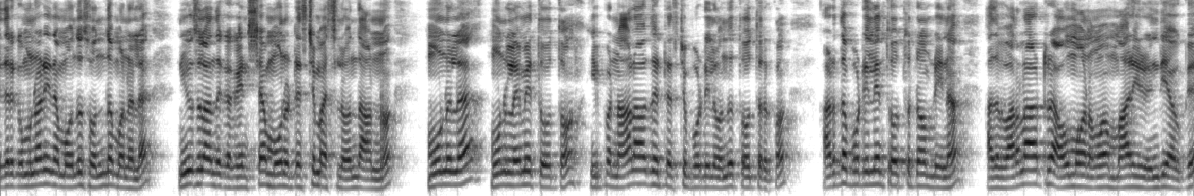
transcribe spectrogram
இதற்கு முன்னாடி நம்ம வந்து சொந்த மண்ணில் நியூசிலாந்துக்கு அகேன்ஸ்டாக மூணு டெஸ்ட் மேட்ச்சில் வந்து ஆடினோம். மூணில் மூணுலேயுமே தோற்றோம் இப்போ நாலாவது டெஸ்ட் போட்டியில் வந்து தோற்றுருக்கோம் அடுத்த போட்டியிலையும் தோத்துட்டோம் அப்படின்னா அது வரலாற்று அவமானமாக மாறிடும் இந்தியாவுக்கு.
